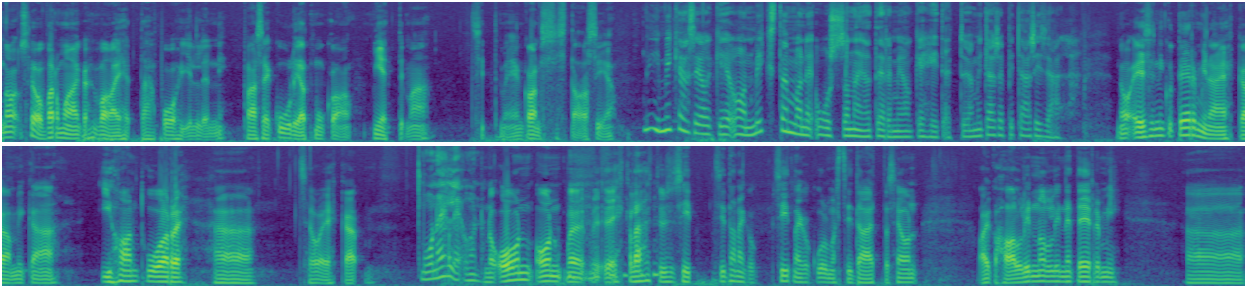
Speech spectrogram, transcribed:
No se on varmaan aika hyvä aihe tähän pohjille, niin pääsee kuulijat mukaan miettimään sitten meidän kanssa sitä asiaa. Niin, mikä se oikein on? Miksi tämmöinen uusi sana ja termi on kehitetty ja mitä se pitää sisällä? No ei se niinku terminä ehkä ole mikään ihan tuore. se on ehkä Monelle on. No on, on. Mä ehkä lähtyisin siitä, siitä, näkö, siitä näkökulmasta sitä, että se on aika hallinnollinen termi. Ää,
